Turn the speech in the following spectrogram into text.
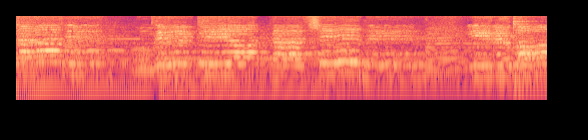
나는 오늘 피었다 지는 이름 없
